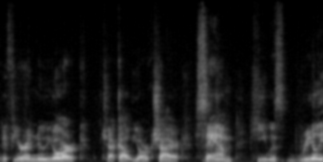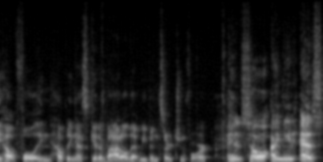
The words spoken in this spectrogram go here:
If you're in New York, check out Yorkshire. Sam, he was really helpful in helping us get a bottle that we've been searching for. And so, I mean, as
